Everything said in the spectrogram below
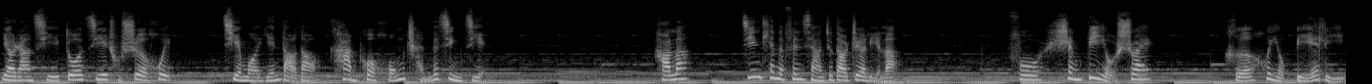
要让其多接触社会，切莫引导到看破红尘的境界。好了，今天的分享就到这里了。夫盛必有衰，和会有别离？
